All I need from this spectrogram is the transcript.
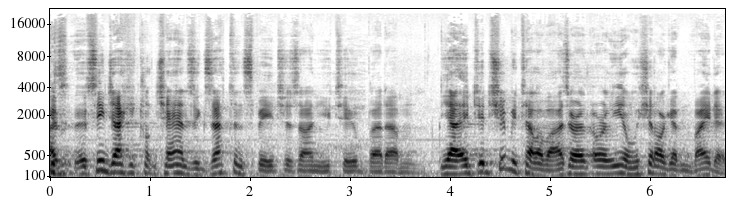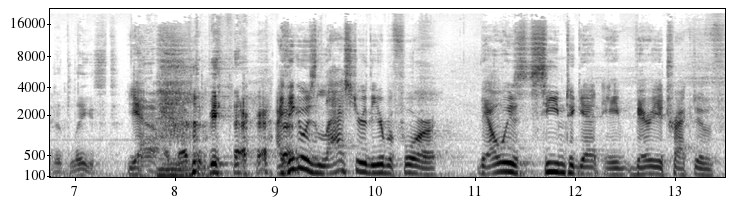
I've, I've seen Jackie Cl- Chan's acceptance speech is on YouTube, but um, yeah, it, it should be televised, or, or you know, we should all get invited at least. Yeah. I'd love to be there. I think it was last year or the year before. They always seem to get a very attractive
